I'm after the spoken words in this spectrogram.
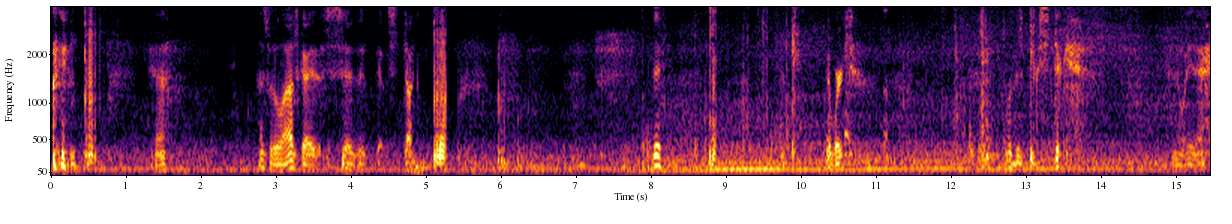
yeah. That's what the last guy said that got stuck. It worked. With this big stick in the way there.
